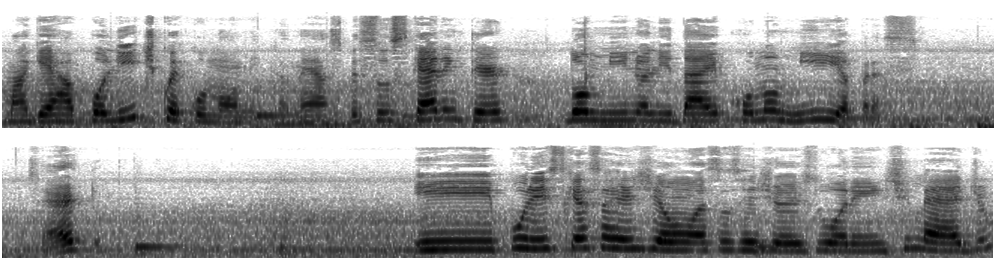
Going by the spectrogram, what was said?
uma guerra político-econômica, né? As pessoas querem ter domínio ali da economia para si, certo? E por isso que essa região, essas regiões do Oriente Médio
